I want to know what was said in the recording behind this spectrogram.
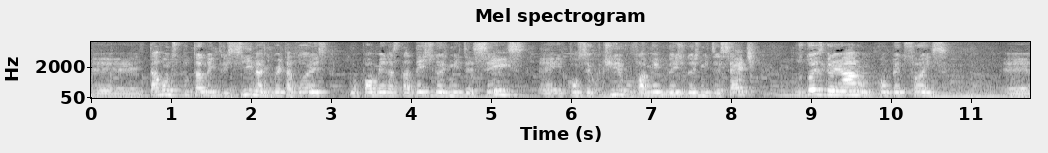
é, estavam disputando entre si na Libertadores. O, Palmeiras está desde 2016 é, consecutivo, o Flamengo desde 2017. Os dois ganharam competições é,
